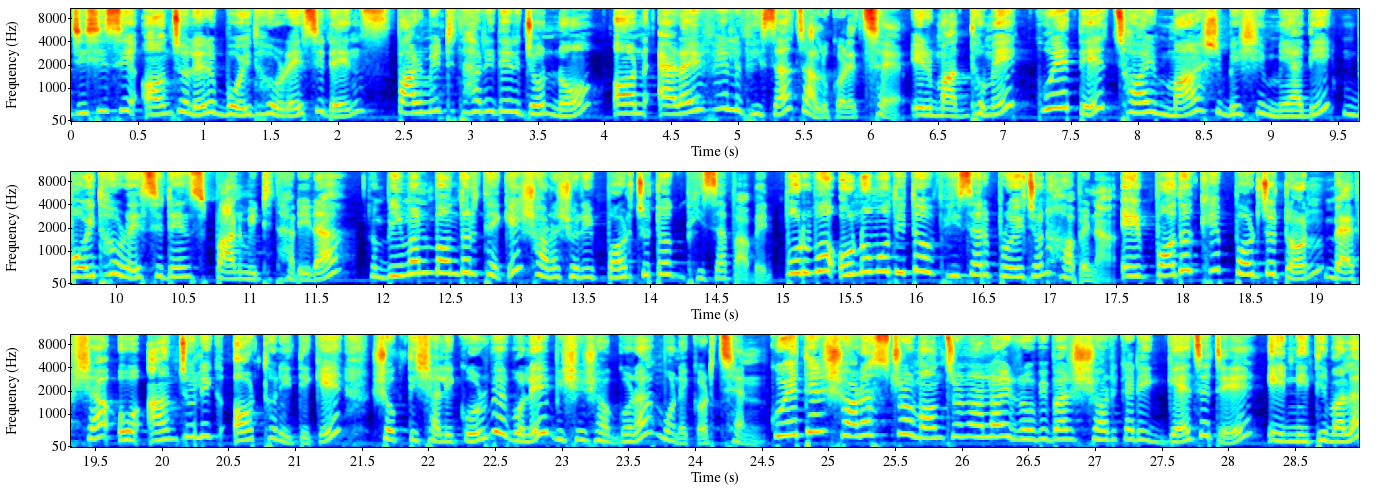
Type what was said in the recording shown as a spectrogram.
জিসিসি অঞ্চলের বৈধ রেসিডেন্স পারমিটধারীদের জন্য অন অ্যারাইভেল ভিসা চালু করেছে। এর মাধ্যমে কুয়েতে ছয় মাস বেশি মেয়াদী বৈধ রেসিডেন্স পারমিটধারীরা বিমানবন্দর থেকে সরাসরি পর্যটক ভিসা পাবেন। পূর্ব অনুমোদিত ভিসার প্রয়োজন হবে না। এই পদক্ষেপ পর্যটন, ব্যবসা ও আঞ্চলিক অর্থনীতিকে শক্তিশালী করবে বলে বিশেষজ্ঞরা মনে করছেন। কুয়েতের স্বরাষ্ট্র মন্ত্রণালয় রবিবার সরকারি গ্যাজেটে এই নীতিমালা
